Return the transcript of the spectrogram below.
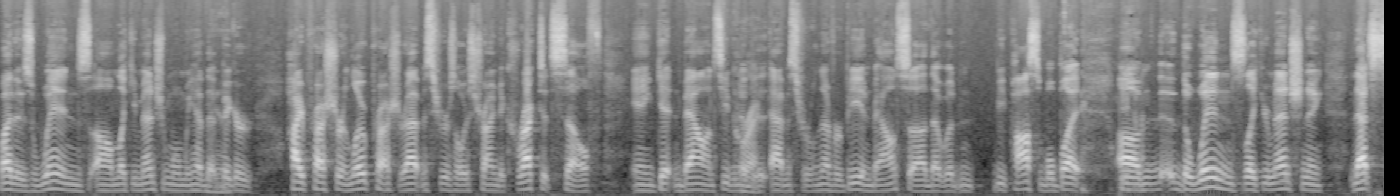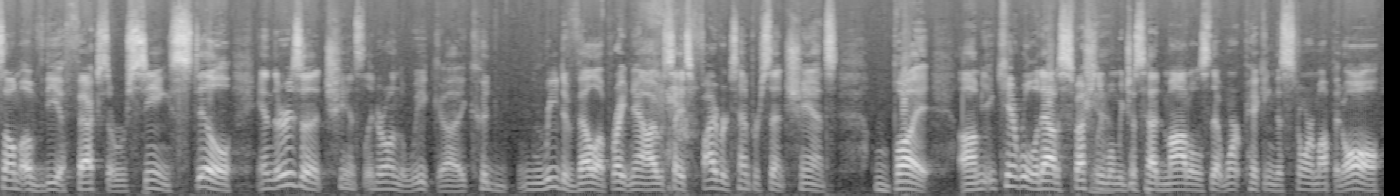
by those winds. Um, like you mentioned, when we have that Yeah. bigger high pressure and low pressure atmosphere is always trying to correct itself and get in balance, even though the atmosphere will never be in balance. Uh, that wouldn't be possible. But um, th- the winds, like you're mentioning, that's some of the effects that we're seeing still. And there is a chance later on in the week uh, it could redevelop. Right now, I would say it's five or ten percent chance. But um, you can't rule it out, especially Yeah. when we just had models that weren't picking the storm up at all,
